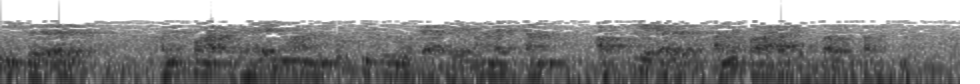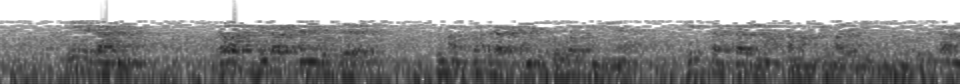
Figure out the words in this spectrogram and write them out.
ඒක අනුපාතක හැරෙනවා විකෘති ස්වරූපයක් හැරෙනවා නැත්නම් අප්‍රියකර අනුපාතක බවට පත් ඒක ගන්න දවස් දෙකක් යනකොට තුනක් හතරක් යනකොට වදිනවා ඒකත් කරන තමන්ගේ මරණය මොකද ගන්න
